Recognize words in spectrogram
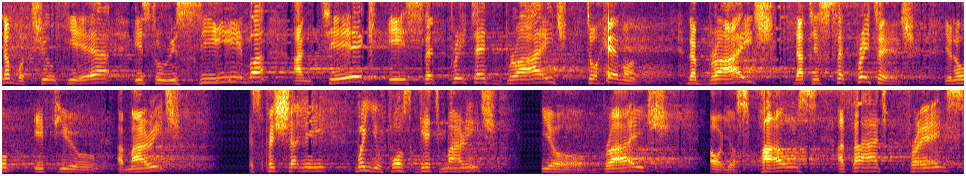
Number two here is to receive and take a separated bride to heaven. The bride that is separated. You know, if you are married, especially when you first get married, your bride or your spouse has had friends,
